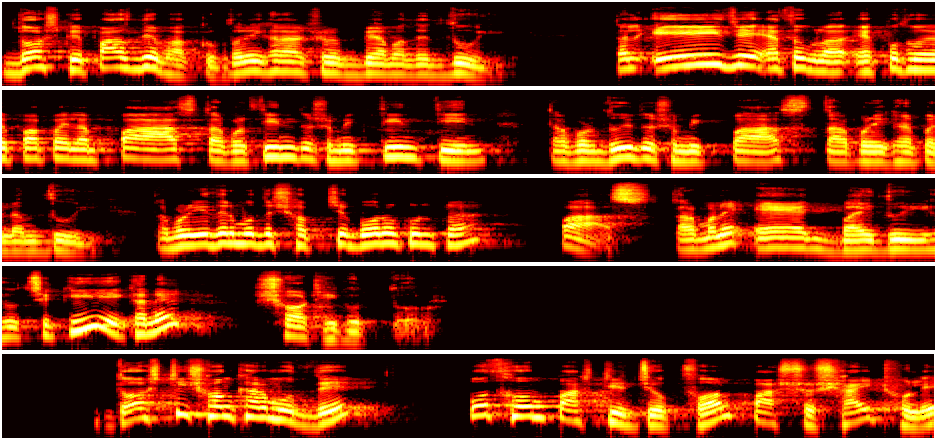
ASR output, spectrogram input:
দশকে পাঁচ দিয়ে ভাগ করব। তাহলে এখানে আসবে আমাদের দুই। তাহলে এই যে এতগুলা প্রথমে পাইলাম পাঁচ, তারপর তিন দশমিক তিন তিন, তারপর দুই দশমিক পাঁচ, তারপর এখানে পাইলাম দুই। তারপর এদের মধ্যে সবচেয়ে বড় কোনটা? পাঁচ। তার মানে এক বাই দুই হচ্ছে কি? এখানে সঠিক উত্তর। দশটি সংখ্যার মধ্যে প্রথম পাঁচটির যোগফল পাঁচশো ষাট হলে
